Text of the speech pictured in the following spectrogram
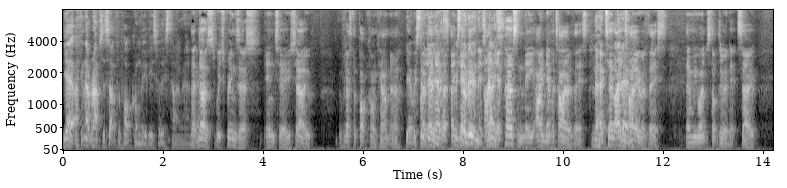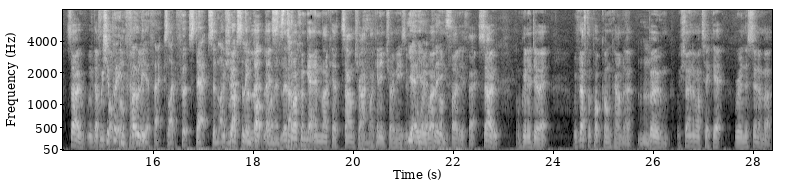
yeah, I think that wraps us up for popcorn movies for this time around. that right? does, which brings us into so we've left the popcorn counter. Yeah, we're still I- I doing never- this. I We're still doing this, I guys. ne- personally, I never tire of this. No, Until I I, tire of this, then we won't stop doing it. So, so we've left we should put in counter. Foley effects like footsteps and We like rustling let, popcorn let's, let's work on getting like a soundtrack, like an intro music Yeah, before we yeah, work on. Foley effects. So I'm going to do it. We've left the popcorn counter. Mm-hmm. Boom. We've shown them our ticket. We're in the cinema.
